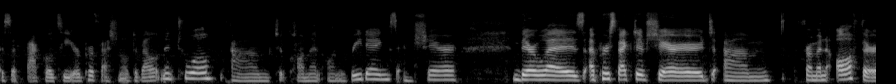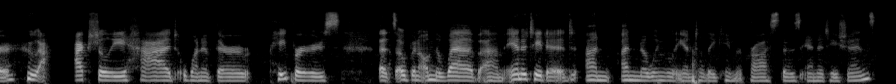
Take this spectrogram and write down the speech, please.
as a faculty or professional development tool um, to comment on readings and share. There was a perspective shared um, from an author who actually had one of their papers that's open on the web um, annotated un unknowingly until they came across those annotations.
